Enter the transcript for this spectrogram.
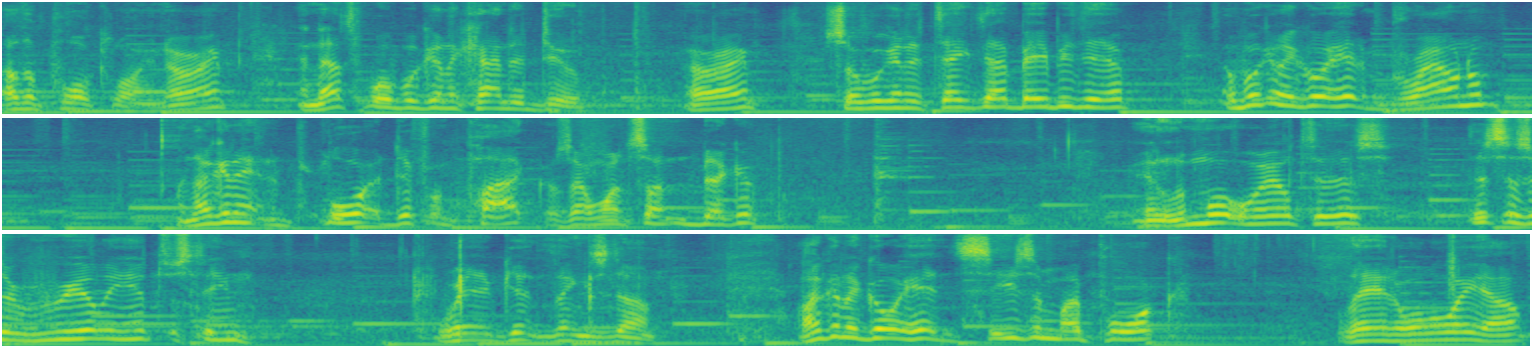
of the pork loin, all right? And that's what we're gonna kind of do, all right? So we're gonna take that baby there, and we're gonna go ahead and brown them. And I'm gonna employ a different pot because I want something bigger. And a little more oil to this. This is a really interesting way of getting things done. I'm gonna go ahead and season my pork, lay it all the way out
